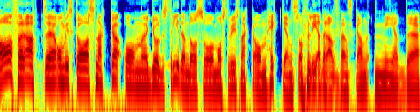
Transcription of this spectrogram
Ja, för att eh, om vi ska snacka om eh, guldstriden då så måste vi ju snacka om Häcken som leder allsvenskan med eh,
